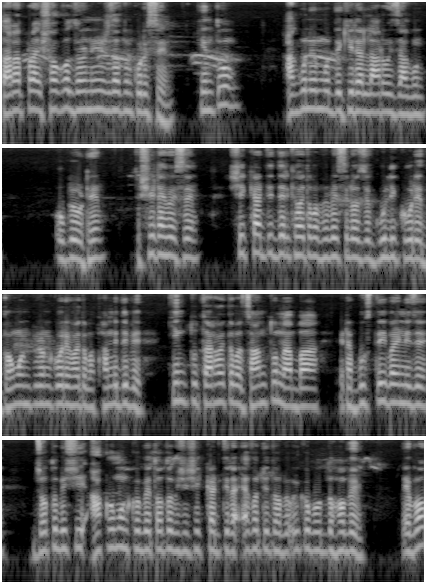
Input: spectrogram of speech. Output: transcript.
তারা প্রায় সকল ধরনের নির্যাতন করেছে, কিন্তু আগুনের মধ্যে কিরা লার ওই যে আগুন উপরে ওঠে? তো সেটা হয়েছে, শিক্ষার্থীদেরকে হয়তো ভেবেছিল যে গুলি করে, দমন পীড়ন করে হয়তো বা থামিয়ে দেবে, কিন্তু তারা হয়তো বা জানতো না বা এটা বুঝতেই পারেনি যে যত বেশি আক্রমণ করবে, তত বেশি শিক্ষার্থীরা একত্রিত হবে, ঐক্যবদ্ধ হবে এবং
